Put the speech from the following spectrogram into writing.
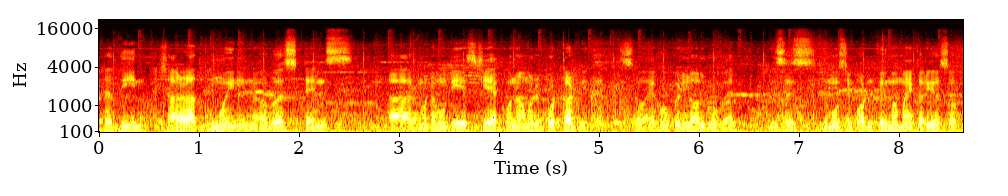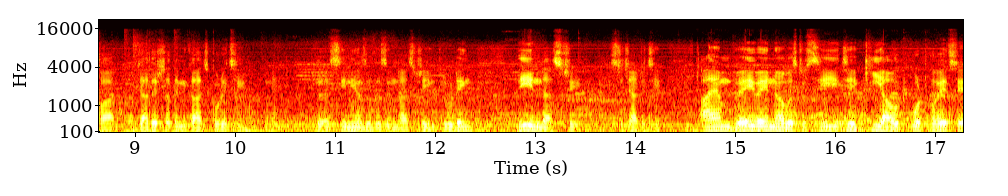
একটা দিন, সারা রাত ঘুমোইনি নার্ভাস টেন্স আর মোটামুটি এসছি এখন আমার রিপোর্ট কার্ড নিতে so I hope it all go well this is the most important film my career so far যাদের সাথে আমি কাজ করেছি মানে the seniors of this industry including the industry Mister Chatterjee I am very very nervous to see যে কী আউটপুট হয়েছে।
